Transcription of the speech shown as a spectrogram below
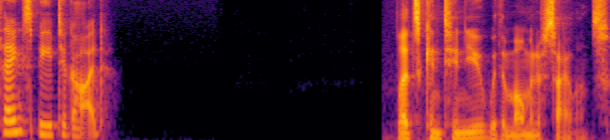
Thanks be to God. Let's continue with a moment of silence.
